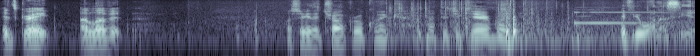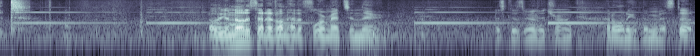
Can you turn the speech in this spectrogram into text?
it's great. I love it. I'll show you the trunk real quick. Not that you care, but if you want to see it. Oh, you'll notice that I don't have the floor mats in there. That's because they're in the trunk. I don't want to get them messed up.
